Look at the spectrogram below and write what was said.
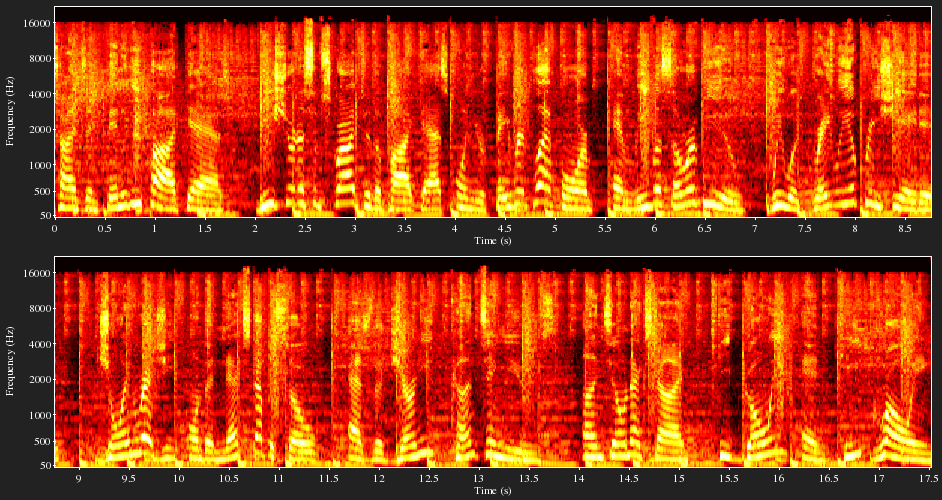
Times Infinity podcast. Be sure to subscribe to the podcast on your favorite platform and leave us a review. We would greatly appreciate it. Join Reggie on the next episode as the journey continues. Until next time, keep going and keep growing.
